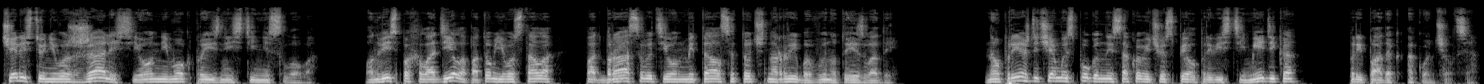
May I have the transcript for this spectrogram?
Челюсти у него сжались, и он не мог произнести ни слова. Он весь похолодел, а потом его стало подбрасывать, и он метался точно рыба, вынутая из воды. Но прежде чем испуганный Сокович успел привести медика, припадок окончился.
